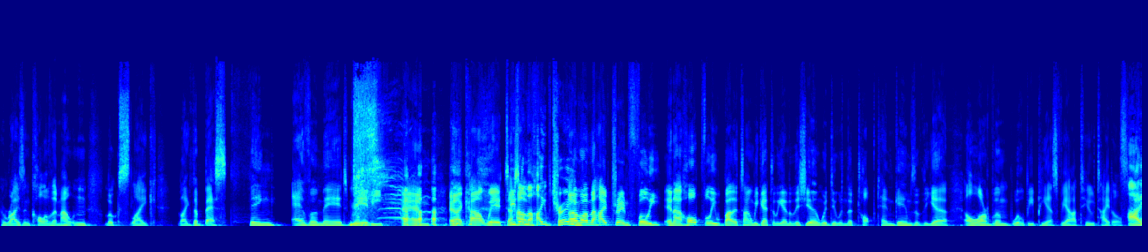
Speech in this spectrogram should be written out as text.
Horizon Call of the Mountain looks like like the best thing ever made, maybe. um, and I can't wait to He's have- on the hype train. I'm on the hype train fully, and I hopefully by the time we get to the end of this year and we're doing the top ten games of the year, a lot of them will be PSVR two titles. uh, I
